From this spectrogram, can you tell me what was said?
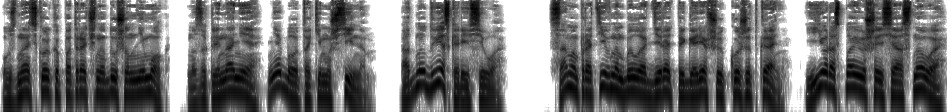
Узнать, сколько потрачено душ он не мог, но заклинание не было таким уж сильным. Одну-две, скорее всего. Самым противным было отдирать пригоревшую кожу ткань. Ее расплавившаяся основа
